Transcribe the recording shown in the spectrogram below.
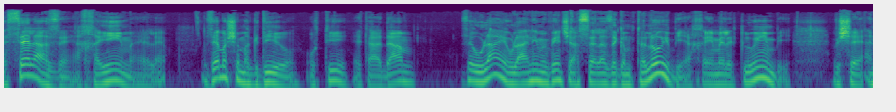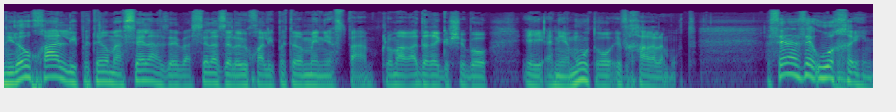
הסלע הזה, החיים האלה, זה מה שמגדיר אותי, את האדם. זה אולי, אולי אני מבין שהסלע הזה גם תלוי בי, החיים האלה תלויים בי, ושאני לא אוכל להיפטר מהסלע הזה, והסלע הזה לא יוכל להיפטר ממני אף פעם, כלומר עד הרגע שבו אה, אני אמות או אבחר למות. הסלע הזה הוא החיים,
